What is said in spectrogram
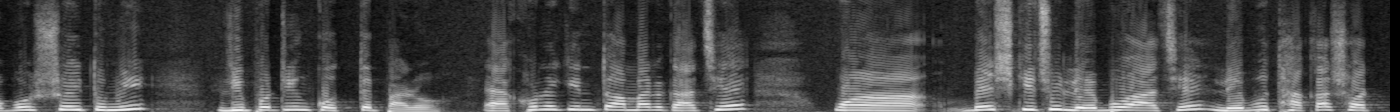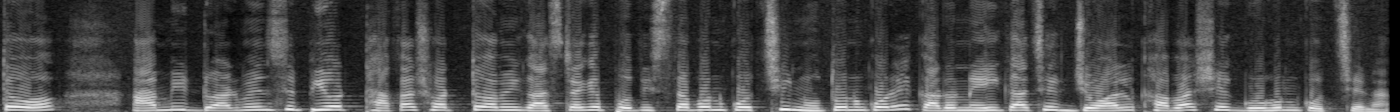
অবশ্যই তুমি রিপোর্টিং করতে পারো। এখনও কিন্তু আমার গাছে বেশ কিছু লেবু আছে। লেবু থাকা সত্ত্বেও আমি ডরমেন্সি পিওর থাকা সত্ত্বেও আমি গাছটাকে প্রতিস্থাপন করছি নতুন করে, কারণ এই গাছের জল খাবার সে গ্রহণ করছে না।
